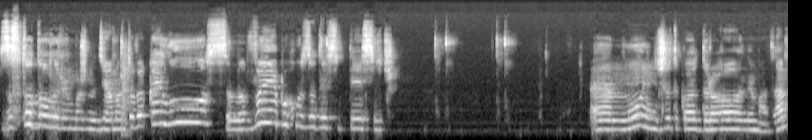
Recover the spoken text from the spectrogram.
За 100 доларів можна діамантове кайло, сила вибуху за 10 тисяч. Ем, ну, нічого такого дорогого нема, так?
